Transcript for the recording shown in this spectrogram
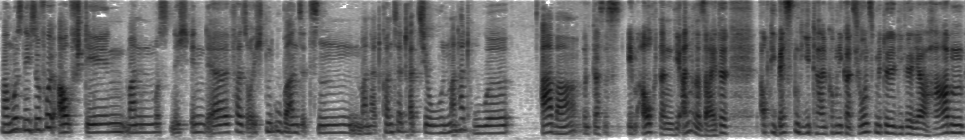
Man muss nicht so früh aufstehen, man muss nicht in der verseuchten U-Bahn sitzen, man hat Konzentration, man hat Ruhe. Aber, und das ist eben auch dann die andere Seite, auch die besten digitalen Kommunikationsmittel, die wir ja haben,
